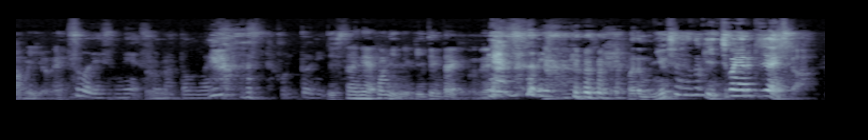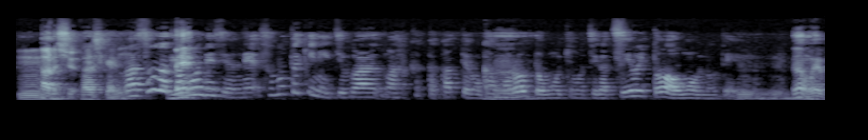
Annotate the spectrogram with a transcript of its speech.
多分いいよね。そうですね。そうだと思います。本当に。実際ね、本人に聞いてみたいけどね。そうですね。まあでも入社した時一番やる気じゃないですか。うんある種確かに。まあそうだと思うんですよね。その時に一番、まあ負荷かかっても頑張ろうと思う気持ちが強いとは思うので。うんうんでもや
